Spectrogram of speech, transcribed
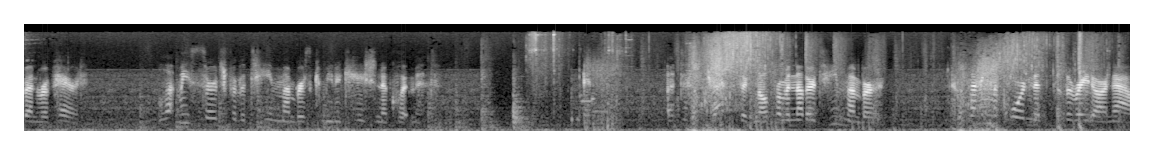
Been repaired. Let me search for the team members' communication equipment. It's a distress signal from another team member. I'm sending the coordinates to the radar now.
